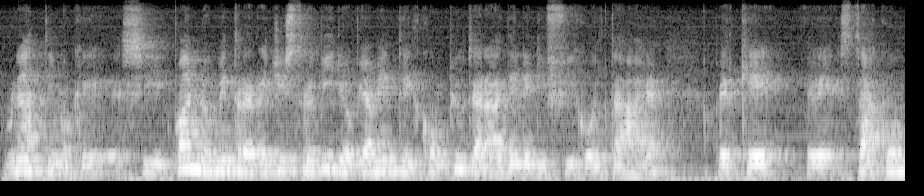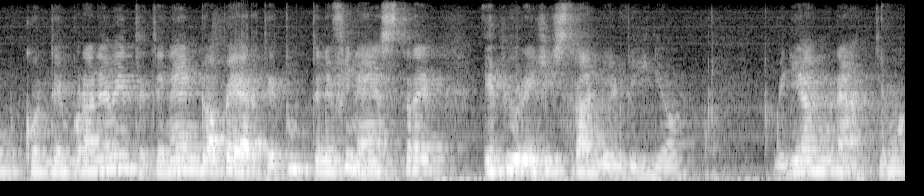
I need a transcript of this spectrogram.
un attimo che si, quando mentre registro i video ovviamente il computer ha delle difficoltà, eh, perché eh, sta con, contemporaneamente tenendo aperte tutte le finestre e più registrando il video. Vediamo un attimo.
